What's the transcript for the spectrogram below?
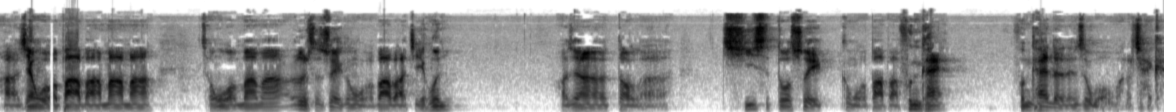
啊，像我爸爸妈妈，从我妈妈二十岁跟我爸爸结婚，好像到了七十多岁跟我爸爸分开，分开的人是我把他拆开，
